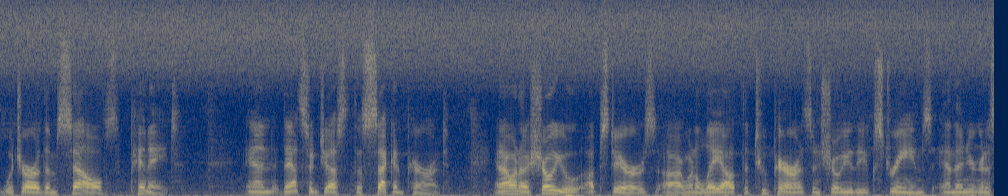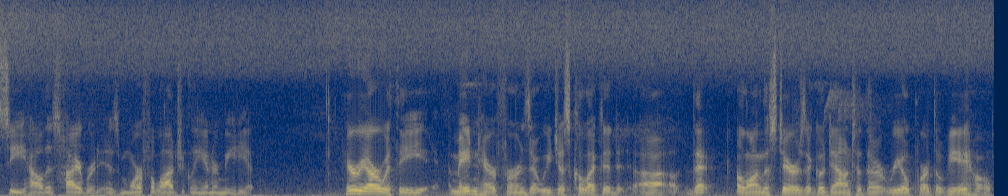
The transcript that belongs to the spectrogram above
which are themselves pinnate and that suggests the second parent. And I want to show you upstairs, uh, I want to lay out the two parents and show you the extremes, and then you're going to see how this hybrid is morphologically intermediate. Here we are with the maidenhair ferns that we just collected uh, that along the stairs that go down to the Rio Puerto Viejo.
